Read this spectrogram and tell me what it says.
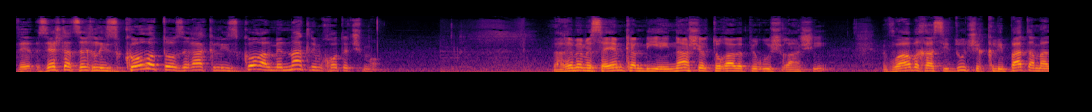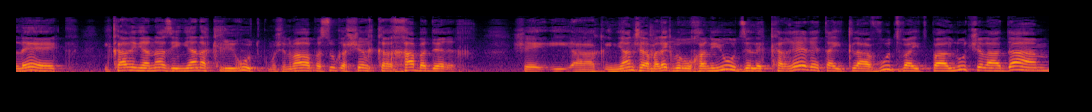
וזה שאתה צריך לזכור אותו זה רק לזכור על מנת למחות את שמו. והרבא מסיים כאן בעיינה של תורה בפירוש רש"י, מבואר בחסידות שקליפת עמלק עיקר עניינה זה עניין הקרירות, כמו שנאמר בפסוק, אשר קרחה בדרך. שהעניין של עמלק ברוחניות זה לקרר את ההתלהבות וההתפעלות של האדם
